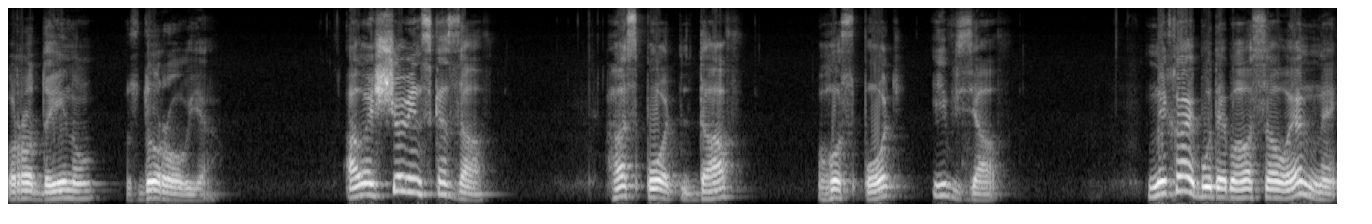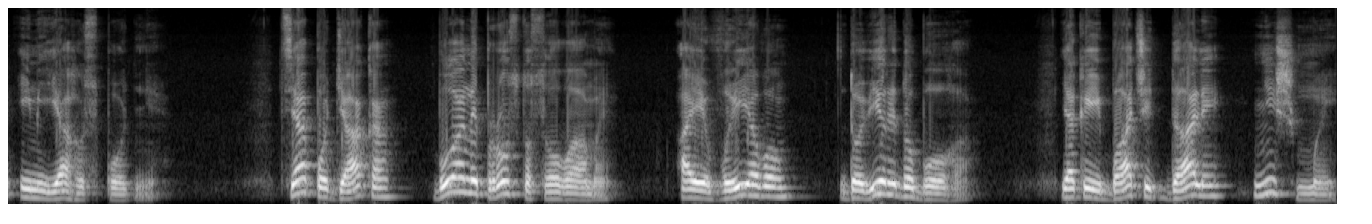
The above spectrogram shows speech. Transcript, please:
родину, здоров'я. Але що він сказав? Господь дав, Господь і взяв. Нехай буде благословенне ім'я Господнє. Ця подяка була не просто словами, а й виявом довіри до Бога, який бачить далі, ніж ми.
